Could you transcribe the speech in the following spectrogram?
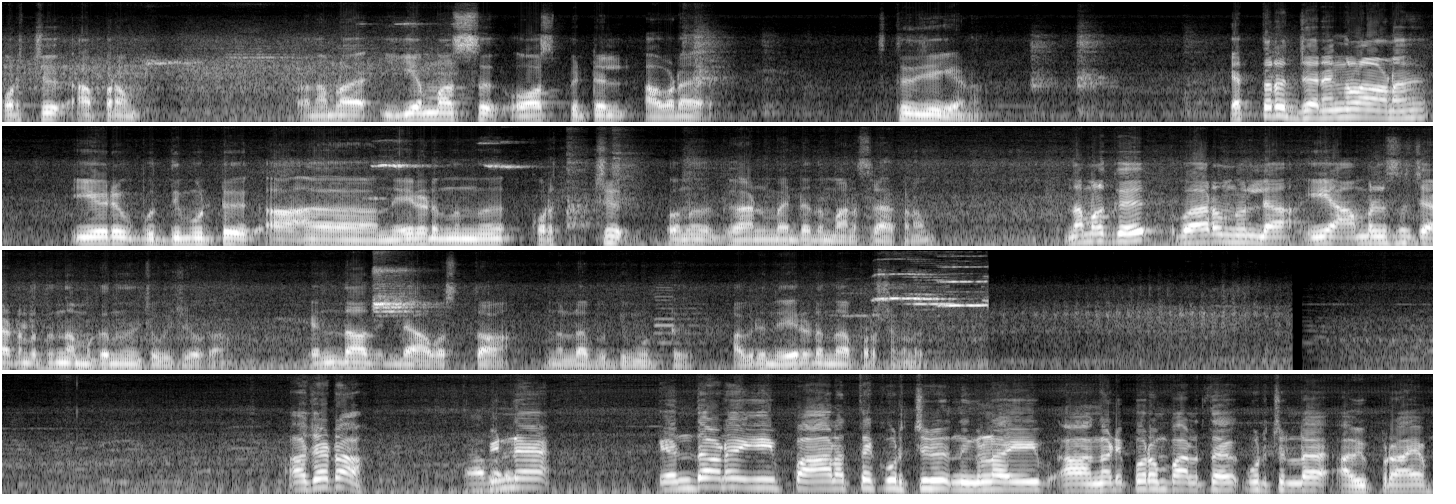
കുറച്ച് അപ്പുറം നമ്മളെ ഇ എം എസ് ഹോസ്പിറ്റൽ അവിടെ സ്ഥിതി ചെയ്യണം എത്ര ജനങ്ങളാണ് ഈ ഒരു ബുദ്ധിമുട്ട് നേരിടുന്നതെന്ന് കുറച്ച് ഒന്ന് ഗവൺമെന്റ് ഒന്ന് മനസ്സിലാക്കണം. നമുക്ക് വേറൊന്നുമില്ല ഈ ആംബുലൻസ് ചേട്ടനടുത്ത് നമുക്കൊന്ന് ചോദിച്ചു നോക്കാം. എന്താ അതിന്റെ അവസ്ഥ എന്നുള്ള ബുദ്ധിമുട്ട് അവർ നേരിടുന്ന പ്രശ്നങ്ങൾ. ആ ചേട്ടാ പിന്നെ എന്താണ് ഈ പാലത്തെക്കുറിച്ച് നിങ്ങളെ ഈ അങ്ങാടിപ്പുറം പാലത്തെക്കുറിച്ചുള്ള അഭിപ്രായം?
